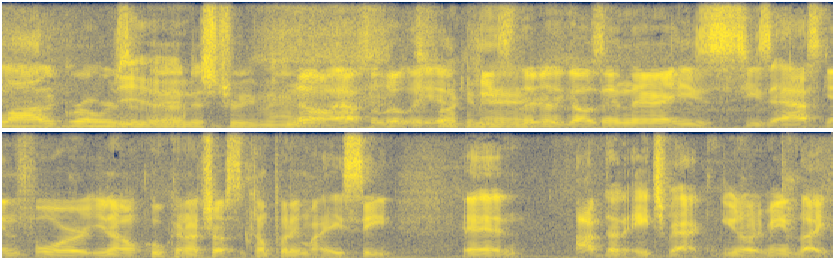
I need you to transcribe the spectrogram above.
lot of growers in the industry, man. No, absolutely. And Fucking he's A. literally goes in there. He's he's asking for you know who can I trust to come put in my AC, and I've done HVAC. You know what I mean? Like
